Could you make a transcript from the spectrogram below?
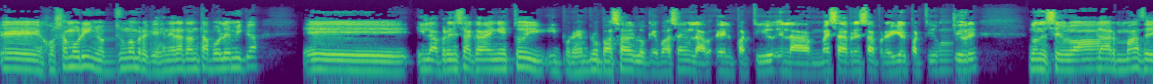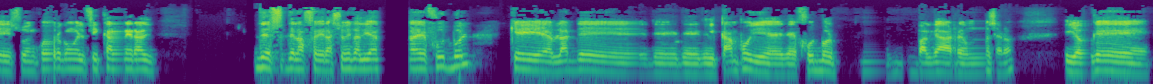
eh, José Mourinho, es un hombre que genera tanta polémica, eh, y la prensa cae en esto y, por ejemplo pasa lo que pasa en la, el partido en la mesa de prensa previa al partido con Fiore donde se va a hablar más de su encuentro con el fiscal general de, la Federación Italiana de Fútbol que hablar de, del campo y de, fútbol, valga la redundancia, ¿no? Y yo creo que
